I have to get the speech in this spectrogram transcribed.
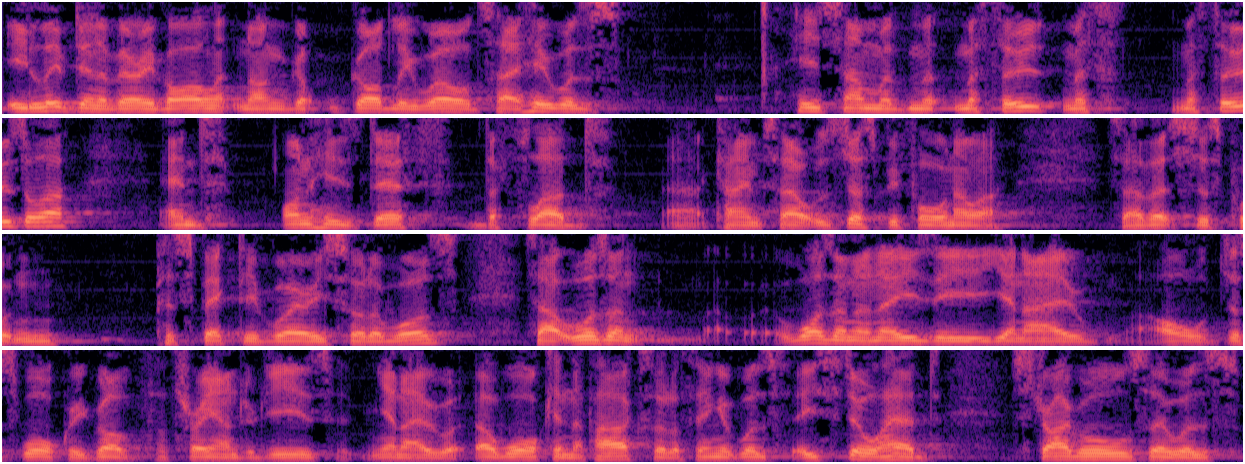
he lived in a very violent and ungodly world. So he was his son with Methuselah, and on his death, the flood uh, came. So it was just before Noah. So that's just putting perspective where he sort of was. So it wasn't wasn't an easy, you know, I'll just walk with God for 300 years, you know, a walk in the park sort of thing. It was he still had struggles. There was,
